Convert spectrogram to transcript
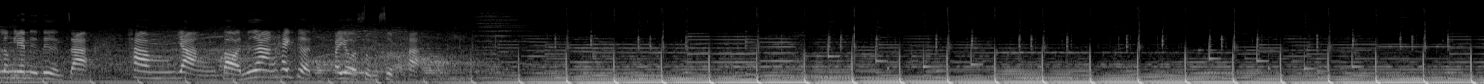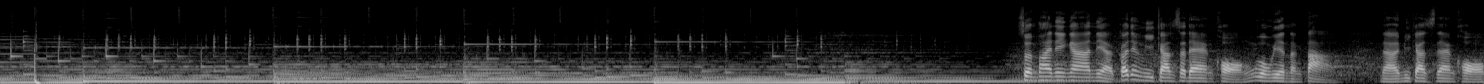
โรงเรียนอื่นๆจะทำอย่างต่อเนื่องให้เกิดประโยชน์สูงสุดค่ะ ส่วนภายในงานเนี่ยก็ยังมีการแสดงของโรงเรียนต่างๆนะมีการแสดงของ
